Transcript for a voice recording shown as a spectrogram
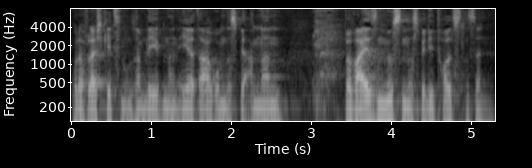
Oder vielleicht geht es in unserem Leben dann eher darum, dass wir anderen beweisen müssen, dass wir die Tollsten sind.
